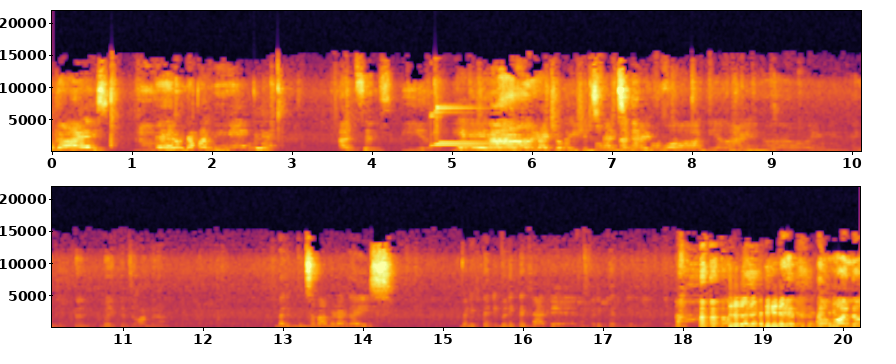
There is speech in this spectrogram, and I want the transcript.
guys, meron na kaming AdSense screen. Yay! Yan. Congratulations, Focus friends, on natin, our focus vlog. Yan. Ay, ay, baliktad, baliktad sa camera. Baliktad sa camera, guys. Baliktad, ibaliktad natin. Baliktad din natin. Akala,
